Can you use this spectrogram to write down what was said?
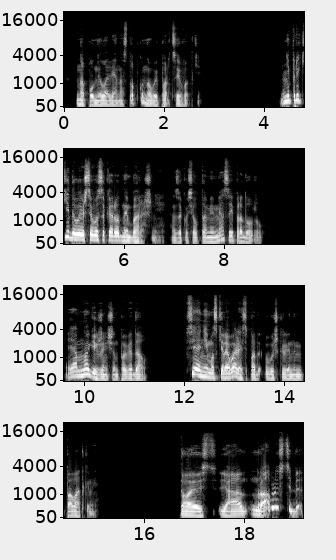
— наполнила Лена стопку новой порции водки. «Не прикидываешься высокородной барышней», — закусил Томми мясо и продолжил. «Я многих женщин повидал. Все они маскировались под вышкаленными повадками». «То есть я нравлюсь тебе?»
